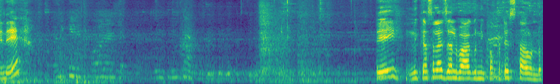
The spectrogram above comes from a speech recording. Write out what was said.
ఏంది? ఏయ్ నీకు అసలే జలబాగు నీకు ఒకటి ఇస్తా ఉండు.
